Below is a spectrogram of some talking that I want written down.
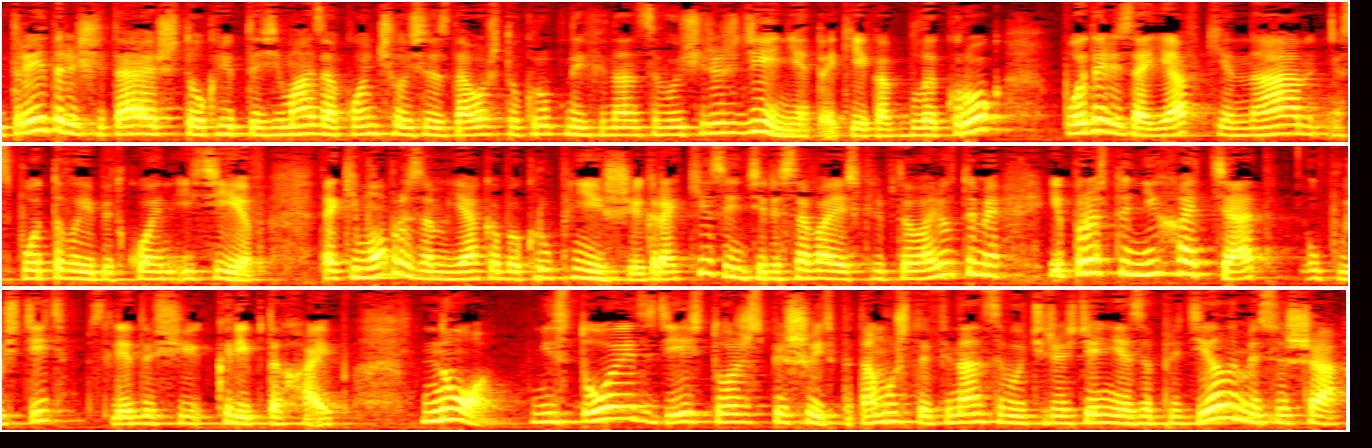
трейдеры считают, что криптозима закончилась из-за того, что крупные финансовые учреждения, такие как BlackRock, подали заявки на спотовые биткоин ETF. Таким образом, якобы крупнейшие игроки заинтересовались криптовалютами и просто не хотят упустить следующий криптохайп. Но не стоит здесь тоже спешить, потому что финансовые учреждения за пределами США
